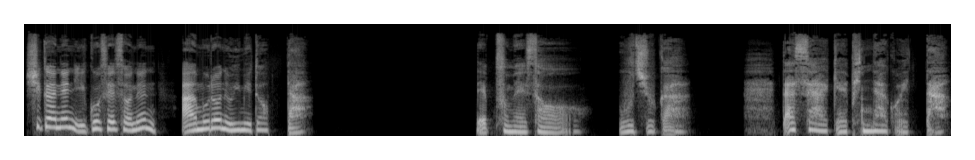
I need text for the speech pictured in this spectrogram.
시간은 이곳에서는 아무런 의미도 없다. 내 품에서 우주가 따스하게 빛나고 있다.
